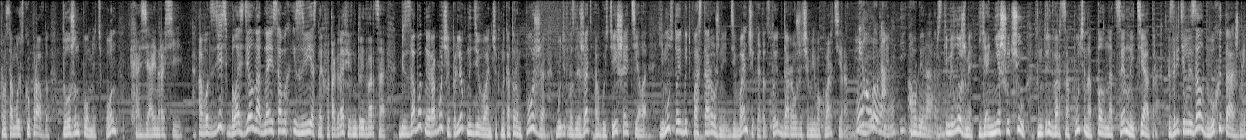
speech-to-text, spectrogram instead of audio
«Комсомольскую правду», должен помнить, он хозяин России. А вот здесь была сделана одна из самых известных фотографий внутри дворца. Беззаботный рабочий прилег на диванчик, на котором позже будет возлежать августейшее тело. Ему стоит быть поосторожней. Диванчик этот стоит дороже, чем его квартира. И императорскими ложами. Я не шучу. Внутри дворца Путина полноценный театр. Зрительный зал двухэтажный.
